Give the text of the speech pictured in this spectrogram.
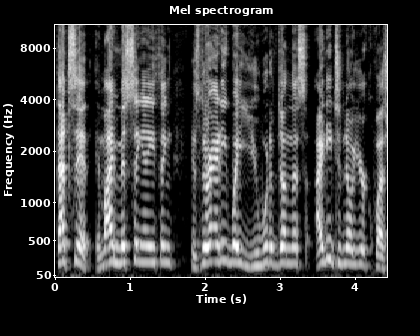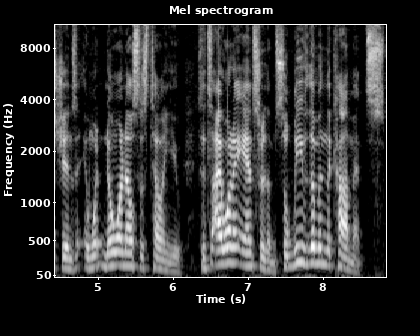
That's it. Am I missing anything? Is there any way you would have done this? I need to know your questions and what no one else is telling you, since I want to answer them, so leave them in the comments.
